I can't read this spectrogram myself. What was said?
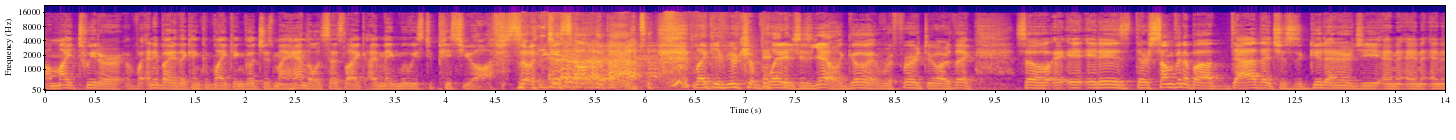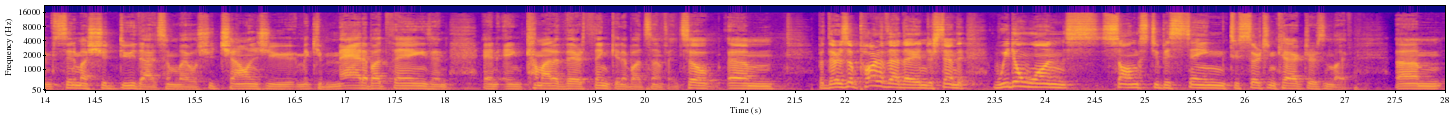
on my Twitter, anybody that can complain can go choose my handle. It says like I make movies to piss you off. So just off the bat, like if you're complaining, just yell, go and refer to our thing. So it, it is. There's something about that that just a good energy, and, and and cinema should do that at some level. Should challenge you, make you mad about things, and and and come out of there thinking about something. So. Um, but there's a part of that that I understand that we don't want songs to be sing to certain characters in life. Um,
